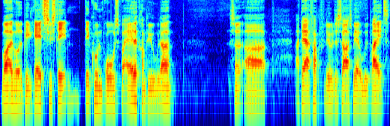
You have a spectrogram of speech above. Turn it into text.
hvorimod Bill Gates system, det kunne bruges på alle computere, så, og, og derfor blev det så også mere udbredt,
